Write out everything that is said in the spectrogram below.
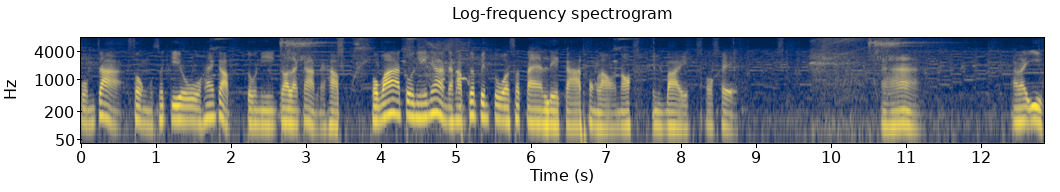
ผมจะส่งสกิลให้กับตัวนี้ก็แล้วกันนะครับ เพราะว่าตัวนี้เนี่ยนะครับจะเป็นตัวสแตนเลกาดของเราเนาะหนึ่งใบ โอเค อ่า อะไรอีก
